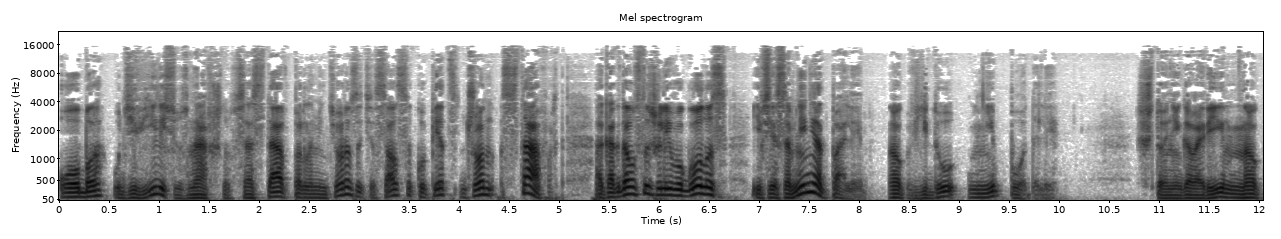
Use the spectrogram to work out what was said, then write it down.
Оба удивились, узнав, что в состав парламентера затесался купец Джон Стаффорд, а когда услышали его голос, и все сомнения отпали, но в еду не подали. Что ни говори, но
